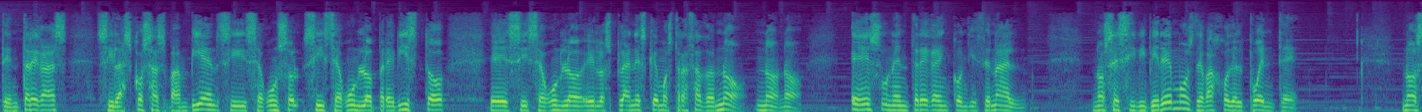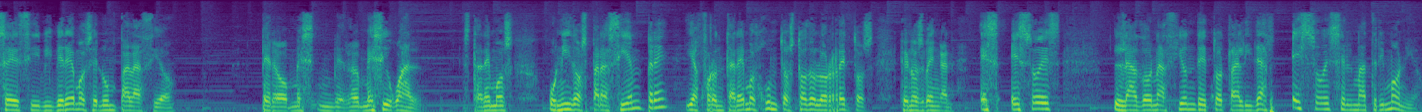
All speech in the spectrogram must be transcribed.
te entregas si las cosas van bien, si según, si según lo previsto, eh, si según eh, los planes que hemos trazado. No, no, no. Es una entrega incondicional. No sé si viviremos debajo del puente, no sé si viviremos en un palacio, pero me, es igual. Estaremos unidos para siempre y afrontaremos juntos todos los retos que nos vengan. Es, eso es la donación de totalidad. Eso es el matrimonio.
